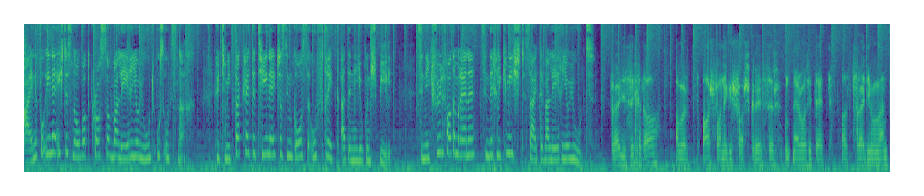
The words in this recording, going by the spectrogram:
Einer von ihnen ist der Snowboardcrosser Valerio Jud aus Uznach. Heute Mittag hat der Teenager seinen grossen Auftritt an diesen Jugendspielen. Seine Gefühle vor dem Rennen sind ein bisschen gemischt, sagt Valerio Jud. Die Freude ist sicher da, aber die Anspannung ist fast grösser und die Nervosität als die Freude im Moment.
